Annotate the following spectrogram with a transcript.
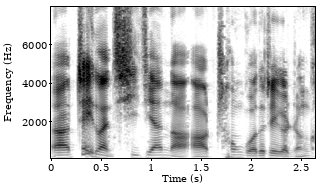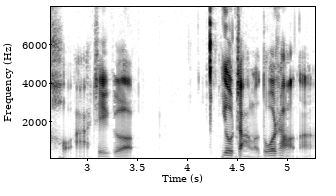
啊，这段期间呢啊，中国的这个人口啊，这个。又涨了多少呢？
